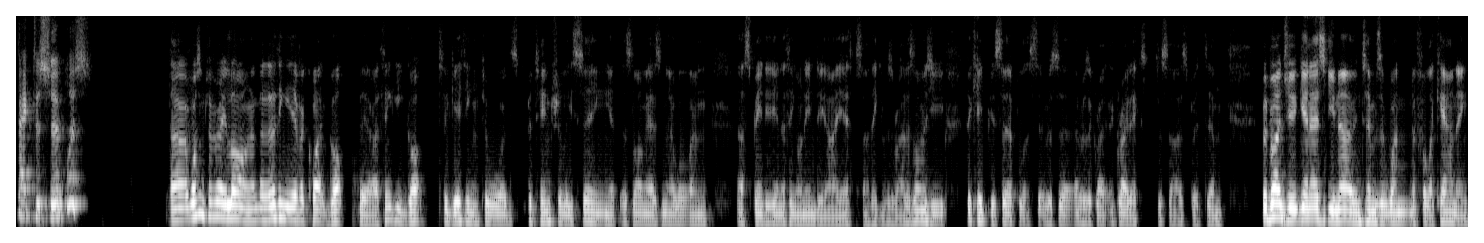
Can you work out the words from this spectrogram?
back to surplus? Uh, it wasn't for very long, and I don't think he ever quite got there. I think he got to getting towards potentially seeing it as long as no one uh, spent anything on NDIS. I think it was right. As long as you to keep your surplus, it was it was a great a great exercise. But um, but mind you, again, as you know, in terms of wonderful accounting,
